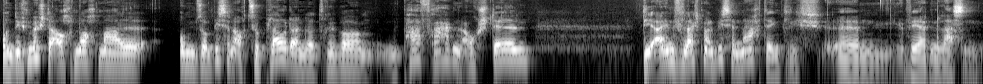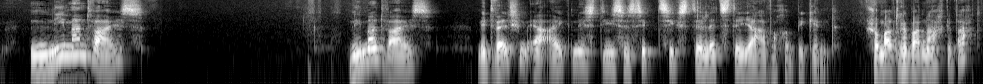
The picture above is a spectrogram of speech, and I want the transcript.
Und ich möchte auch noch mal, um so ein bisschen auch zu plaudern darüber, ein paar Fragen auch stellen, die einen vielleicht mal ein bisschen nachdenklich ähm, werden lassen. Niemand weiß, niemand weiß, mit welchem Ereignis diese 70. letzte Jahrwoche beginnt. Schon mal drüber nachgedacht?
